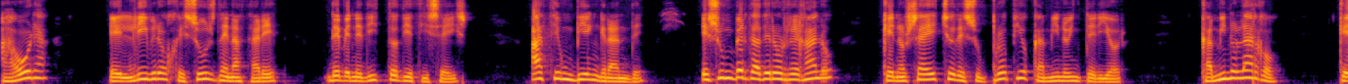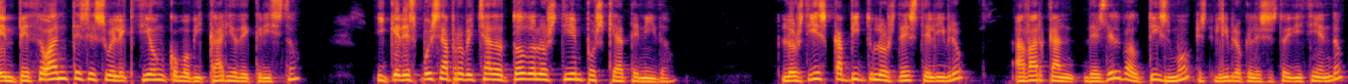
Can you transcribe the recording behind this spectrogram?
ahora el libro Jesús de Nazaret de Benedicto XVI. Hace un bien grande. Es un verdadero regalo que nos ha hecho de su propio camino interior. Camino largo, que empezó antes de su elección como vicario de Cristo y que después ha aprovechado todos los tiempos que ha tenido. Los diez capítulos de este libro abarcan desde el bautismo, el libro que les estoy diciendo,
